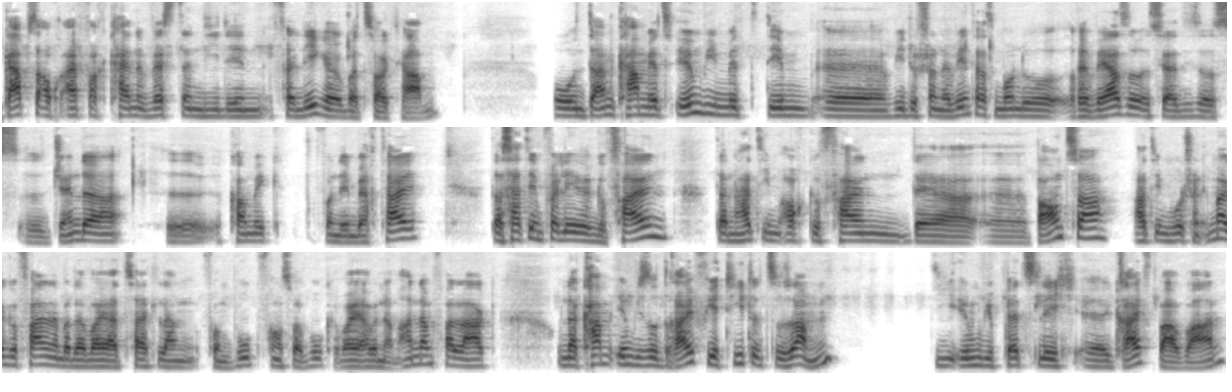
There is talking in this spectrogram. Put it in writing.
gab es auch einfach keine Western, die den Verleger überzeugt haben. Und dann kam jetzt irgendwie mit dem, äh, wie du schon erwähnt hast, Mondo Reverso ist ja dieses äh, Gender-Comic von dem Bertay. Das hat dem Verleger gefallen. Dann hat ihm auch gefallen der äh, Bouncer, hat ihm wohl schon immer gefallen, aber da war ja zeitlang vom Bug, François Bug, war ja in einem anderen Verlag. Und da kamen irgendwie so drei, vier Titel zusammen, die irgendwie plötzlich äh, greifbar waren.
